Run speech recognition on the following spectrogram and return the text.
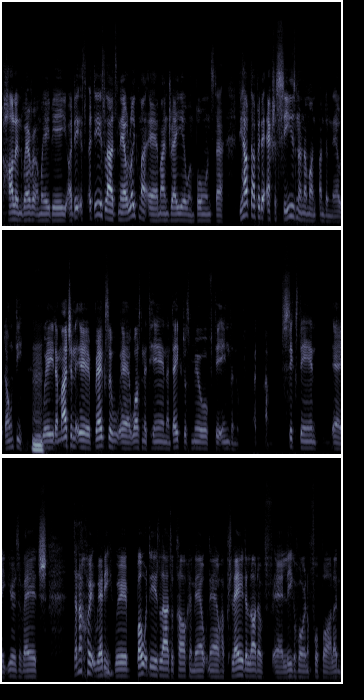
Holland, wherever it may be. Are these, are these lads now, like uh, Mandroiu and Burns, that they have that bit of extra season on them on, on them now, don't they? Mm. You'd imagine if Brexit uh, wasn't a thing and they could just move to England at, at 16 uh, years of age they're not quite ready. Mm. Where both of these lads are talking about now have played a lot of uh, League of Ireland football, and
